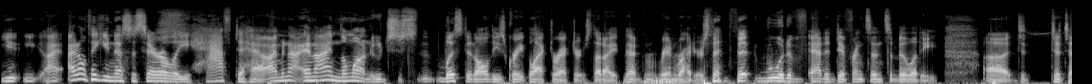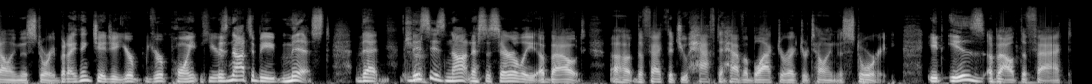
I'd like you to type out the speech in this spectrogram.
you, you I, I don't think you necessarily have to have. I mean, I, and I'm the one who just listed all these great black directors that I that and writers that that would have had a different sensibility uh, to to telling this story. But I think JJ, your your point here is not to be missed. That this is not necessarily about uh, the fact that you have to have a black director telling the story. It is about the fact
